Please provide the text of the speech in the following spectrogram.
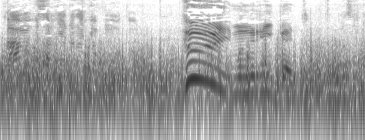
Sama besarnya dengan jok motor. Hui, mengerikan. Tidak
